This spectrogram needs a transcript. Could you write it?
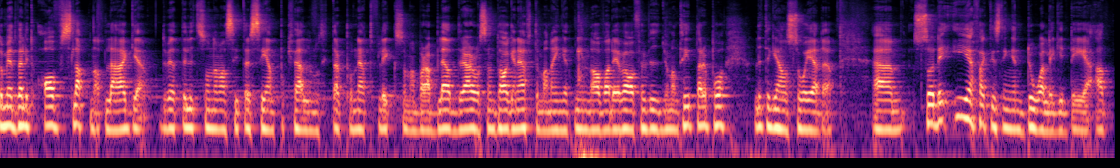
de är ett väldigt avslappnat läge. Du vet, det är lite som när man sitter sent på kvällen och tittar på Netflix och man bara bläddrar och sen dagen efter man har inget minne av vad det var för video man tittade på. Lite grann så är det. Um, så det är faktiskt ingen dålig idé att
